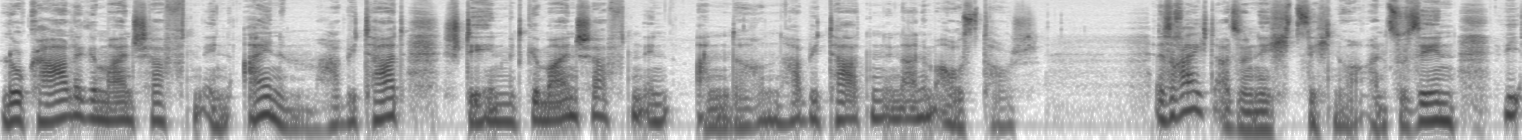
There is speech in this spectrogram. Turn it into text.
Lokale Gemeinschaften in einem Habitat stehen mit Gemeinschaften in anderen Habitaten in einem Austausch. Es reicht also nicht, sich nur anzusehen, wie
